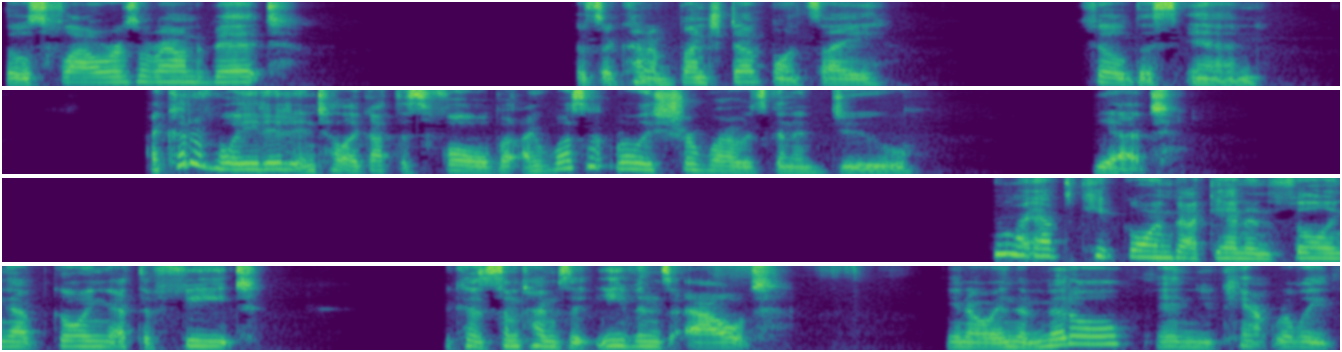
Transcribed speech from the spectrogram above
those flowers around a bit because they're kind of bunched up once I filled this in. I could have waited until I got this full, but I wasn't really sure what I was going to do yet. You might have to keep going back in and filling up, going at the feet, because sometimes it evens out, you know, in the middle, and you can't really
